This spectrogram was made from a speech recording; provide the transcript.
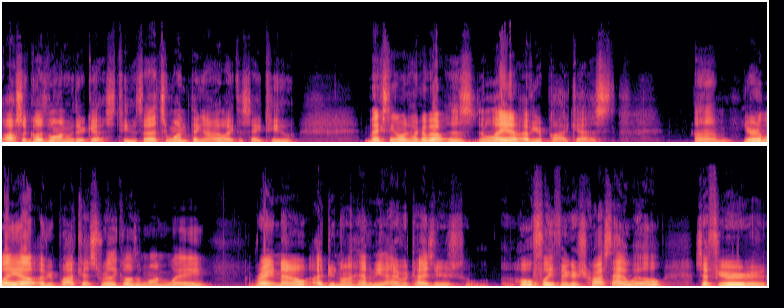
also goes along with your guests too. So that's one thing I like to say too. Next thing I want to talk about is the layout of your podcast. Um, your layout of your podcast really goes a long way. Right now, I do not have any advertisers. Hopefully, fingers crossed, I will. So if you're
